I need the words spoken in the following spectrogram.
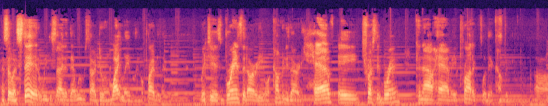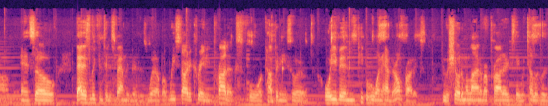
And so instead, we decided that we would start doing white labeling or private labeling, which is brands that already or companies that already have a trusted brand can now have a product for their company. Um, and so that is linked into this family business as well. But we started creating products for companies or or even people who want to have their own products we would show them a line of our products. They would tell us what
